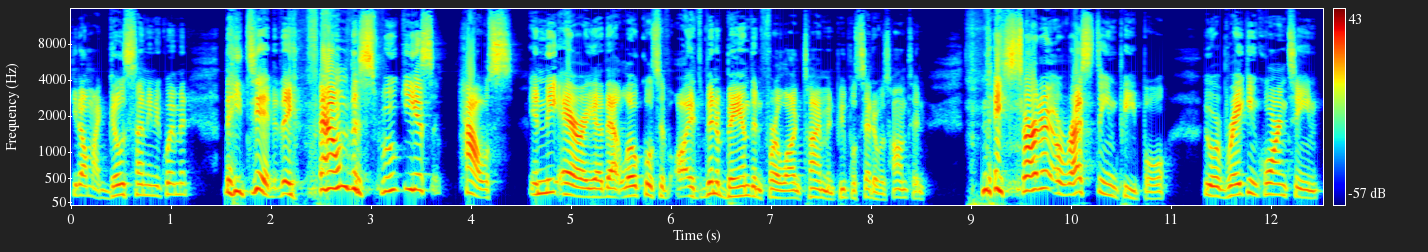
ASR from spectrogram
Get all my ghost hunting equipment. They did. They found the spookiest house in the area that locals have. It's been abandoned for a long time, and people said it was haunted. they started arresting people who were breaking quarantine,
